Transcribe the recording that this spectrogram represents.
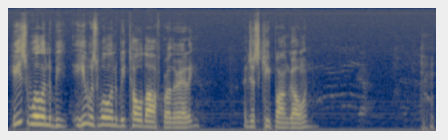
He's willing to be he was willing to be told off, brother Eddie and just keep on going.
